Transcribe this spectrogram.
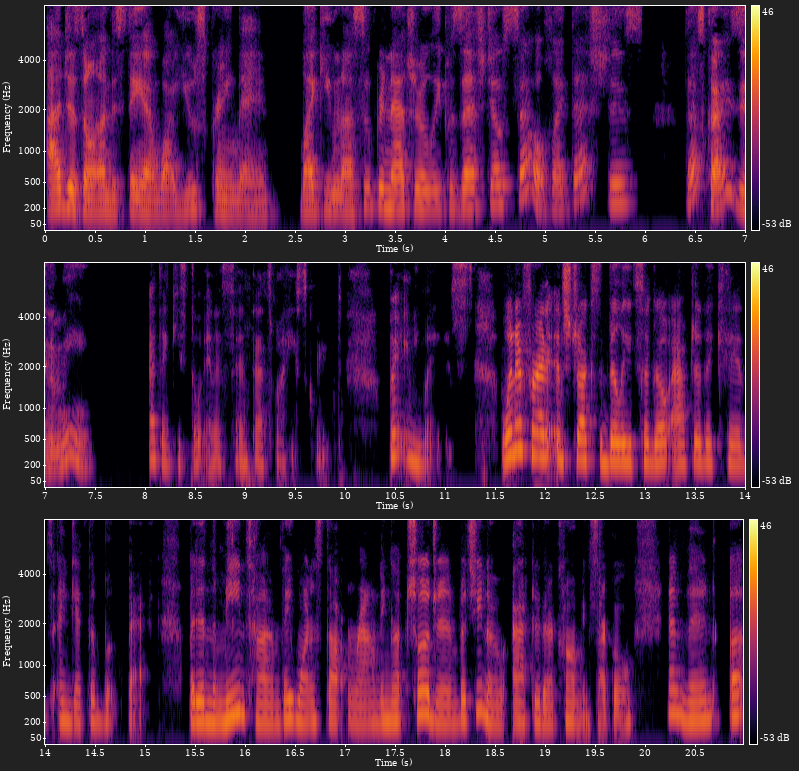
I just don't understand why you screaming like you not supernaturally possessed yourself. Like that's just that's crazy to me. I think he's still innocent. That's why he screamed. But anyways, Winifred instructs Billy to go after the kids and get the book back. But in the meantime, they want to stop rounding up children, but you know, after their calming circle. And then uh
